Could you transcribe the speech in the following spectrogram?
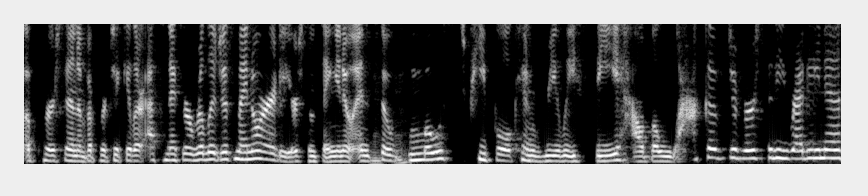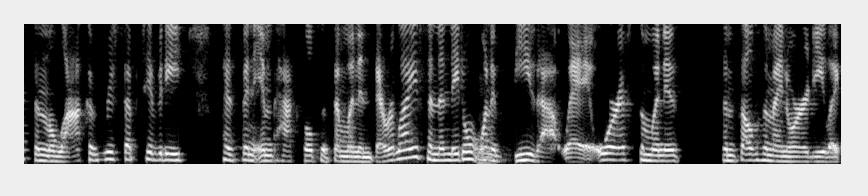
a person of a particular ethnic or religious minority or something, you know. And so mm-hmm. most people can really see how the lack of diversity readiness and the lack of receptivity has been impactful to someone in their life. And then they don't want to be that way. Or if someone is themselves a minority, like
